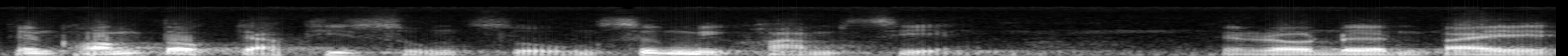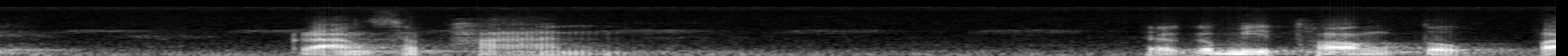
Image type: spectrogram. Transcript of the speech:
เป็นของตกจากที่สูงสูงซึ่งมีความเสี่ยงเราเดินไปกลางสะพาน แล้วก็มีทองตกไป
